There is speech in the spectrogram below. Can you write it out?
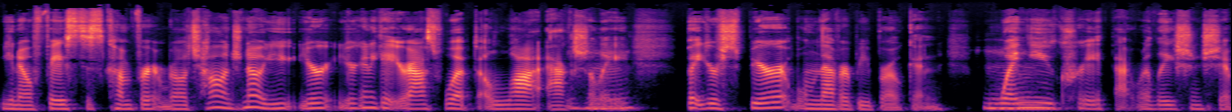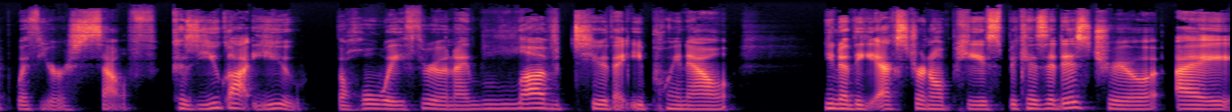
you know face discomfort and real challenge. No you you're you're going to get your ass whipped a lot actually. Mhm. But your spirit will never be broken when Mm. you create that relationship with yourself because you got you the whole way through and i love too that you point out you know the external piece because it is true i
